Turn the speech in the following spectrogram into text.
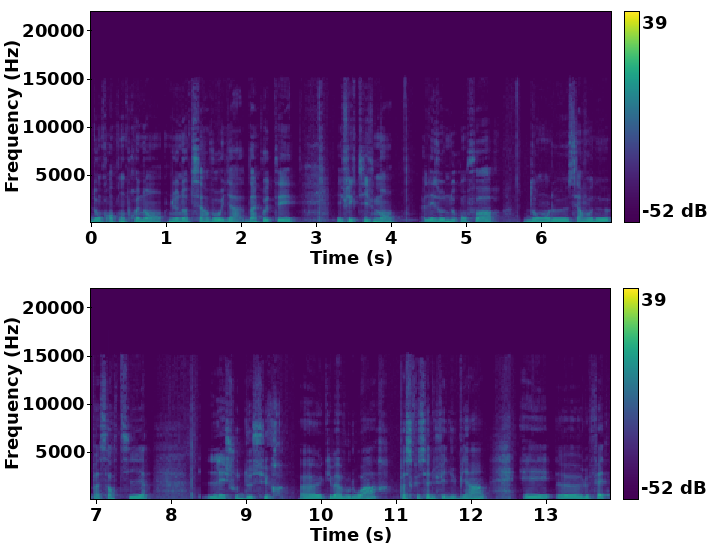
donc en comprenant mieux notre cerveau, il y a d'un côté effectivement les zones de confort dont le cerveau ne veut pas sortir, les shoots de sucre euh, qu'il va vouloir parce que ça lui fait du bien et euh, le fait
